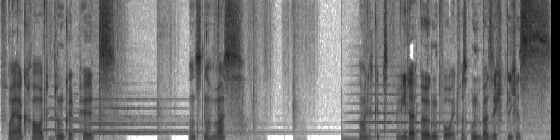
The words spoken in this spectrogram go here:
Feuerkraut, Dunkelpilz. Sonst noch was. Wieder irgendwo etwas Unübersichtliches.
